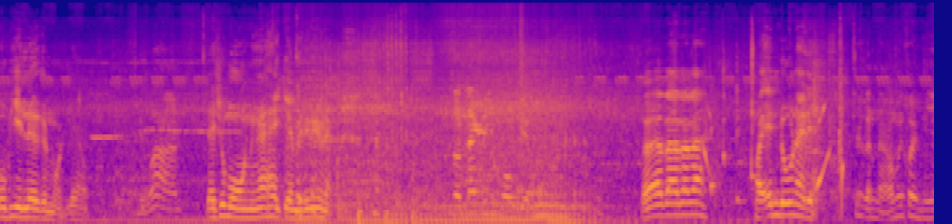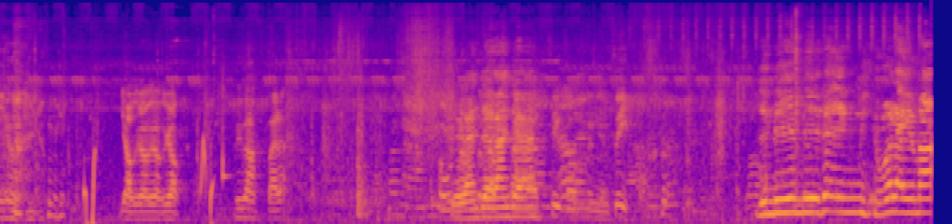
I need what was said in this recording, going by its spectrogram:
กูพี่เลิกกันหมดแล้ว หรือว่าได้ชั่วโมงนึงให้เกมไปที่นี่เนี่ยสนได้แค่ชั่วโมงเดียวไปไปไปไปขอเอ็นดูหน่อยดิเสื้อกันหนาวไม่ค่อยมีเลยหยอกหยอกหยอกหยอกพี่บังไปละเจอกันเจอกันเจอกันซี่โครงหนึ่งซี่ยินดียินดีถ้าเองหิวอะไรมา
